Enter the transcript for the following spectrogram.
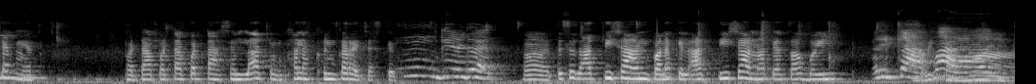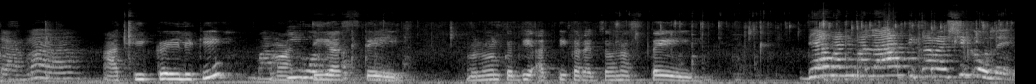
करण्यात. पटा पटा पटा असं लाटून खनाखन करायचे असतात. हा तसंच अति शहाणपणा केला. अति शहाणा त्याचा बैल. अति कैली की माती असते. म्हणून कधी अति करायचं नसते देवाने मला आती करायला शिकवलंय.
